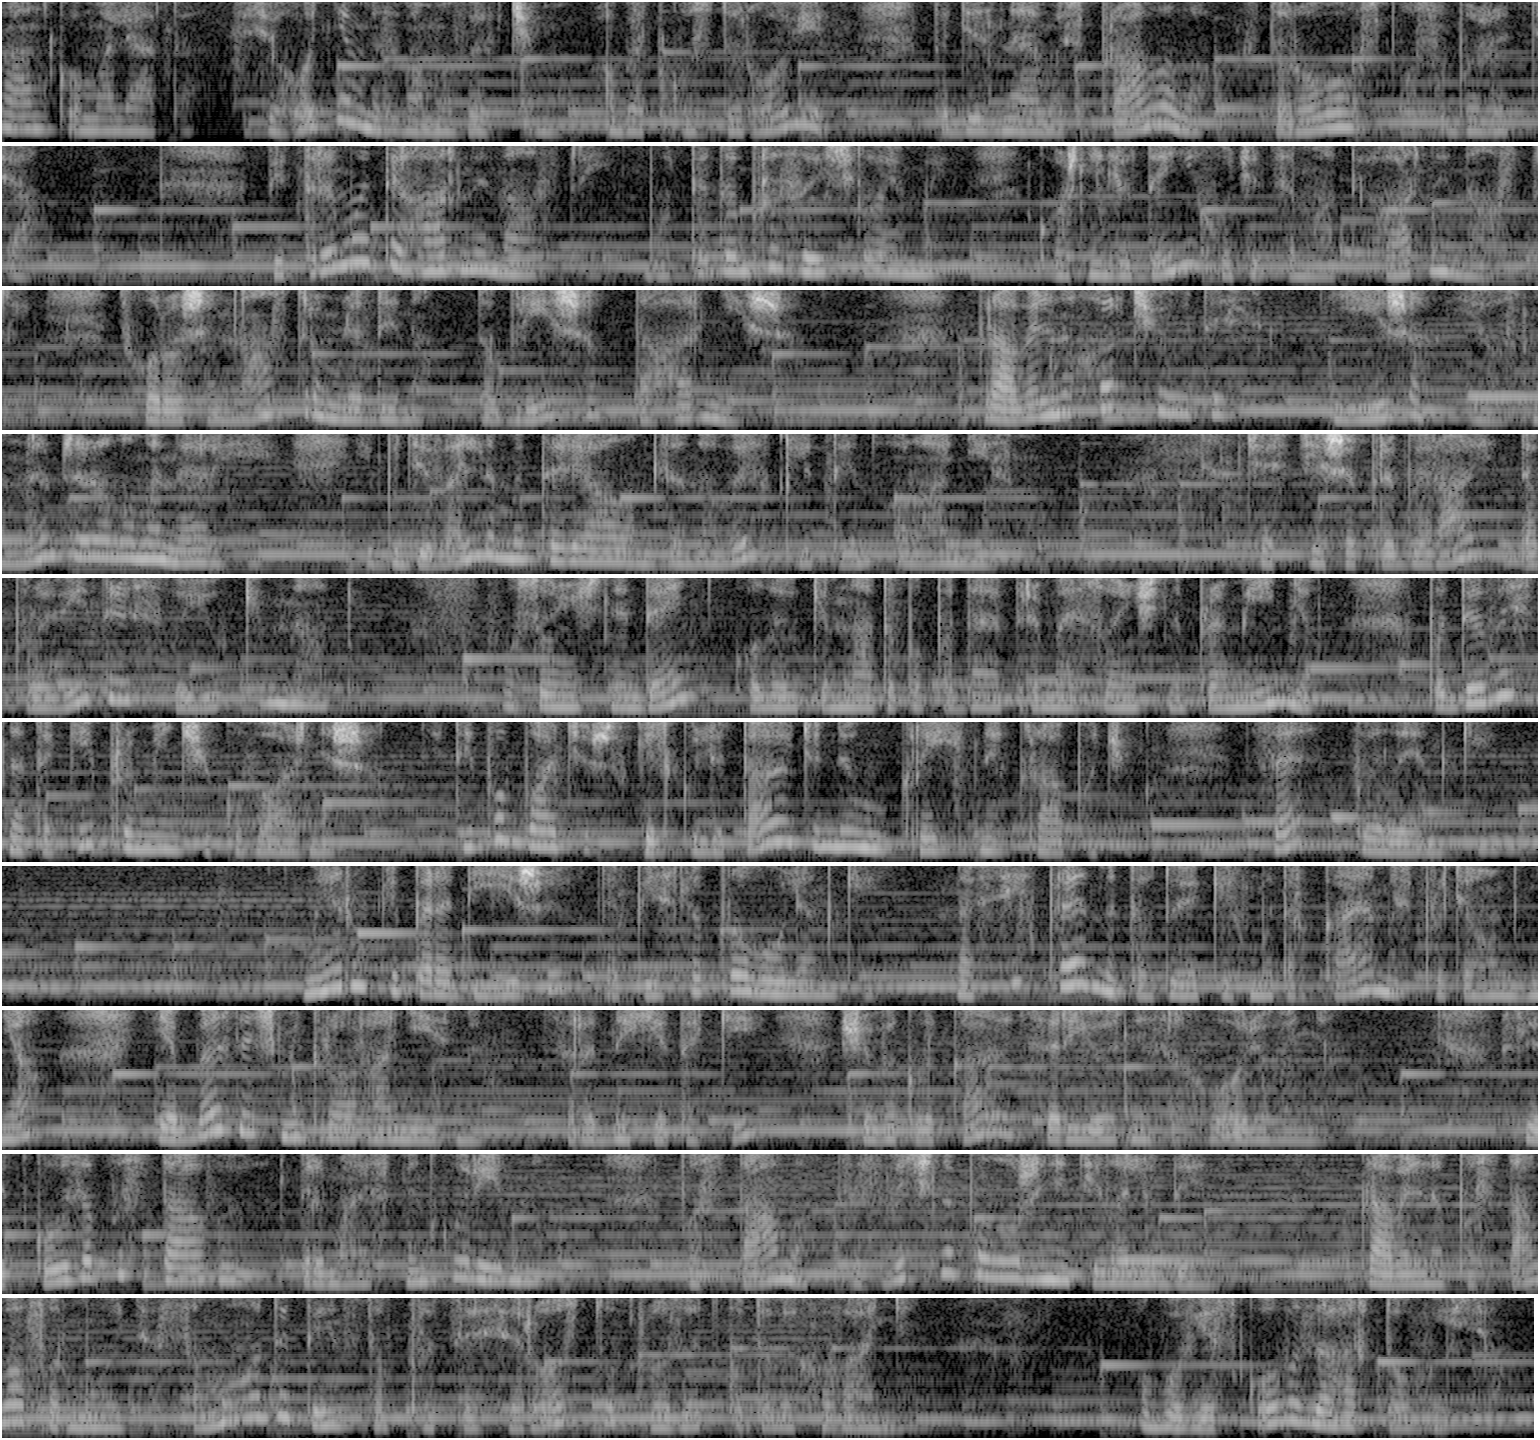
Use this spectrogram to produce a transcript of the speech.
Ранку, малята! Сьогодні ми з вами вивчимо абетку здоров'я та дізнаємось правила здорового способу життя. Підтримуйте гарний настрій, будьте доброзичливими. Кожній людині хочеться мати гарний настрій. З хорошим настроєм людина добріша та гарніша. Правильно харчуйтесь. Їжа є основним джерелом енергії і будівельним матеріалом для нових клітин організму. Частіше прибирай та провітрюй свою кімнату. У сонячний день, коли у кімнату попадає пряме сонячне проміння, подивись на такий промінчик уважніше, і ти побачиш, скільки літають у ньому крихітних крапочок. Це пилинки. Мий руки перед їжею та після прогулянки. На всіх предметах, до яких ми торкаємось протягом дня, є безліч мікроорганізмів. Серед них є такі, що викликають серйозні захворювання. Слідкуй за поставою, тримай спинку рівно. Постава це звичне положення тіла людини. Правильна постава формується з самого дитинства в процесі росту, розвитку та виховання. Обов'язково загартовуйся.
